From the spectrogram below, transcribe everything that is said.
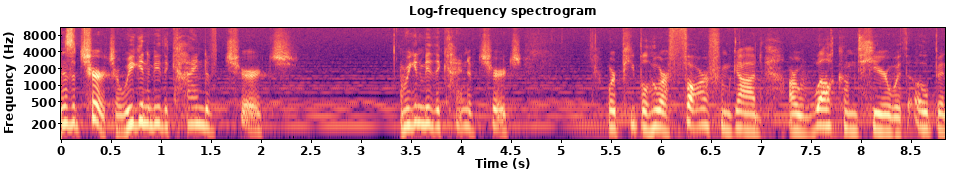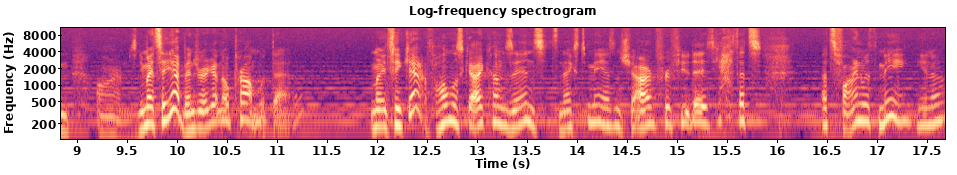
As a church, are we going to be the kind of church are we going to be the kind of church where people who are far from God are welcomed here with open arms? You might say, Yeah, Benjamin, I got no problem with that. You might think, Yeah, if a homeless guy comes in, sits next to me, hasn't showered for a few days, yeah, that's, that's fine with me, you know?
